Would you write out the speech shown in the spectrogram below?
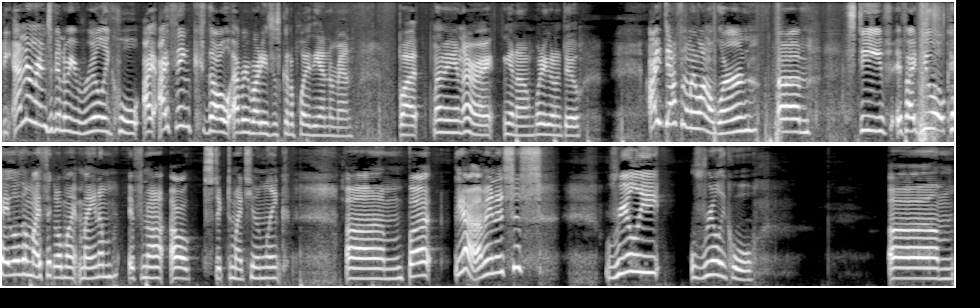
The Enderman's to be really cool. I, I think though everybody's just to play the Enderman, but I mean, all right, you know, what are you to do? I definitely want to learn um, Steve. If I do okay with him, I think I might main him. If not, I'll stick to my Toon Link. Um, but yeah, I mean, it's just really really cool. Um,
